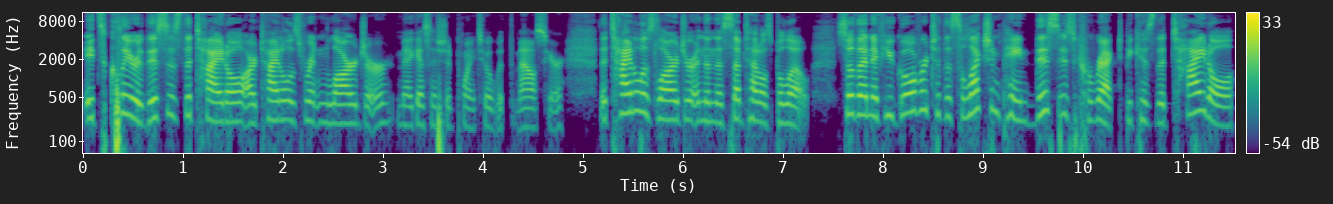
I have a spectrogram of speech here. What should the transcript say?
it's clear this is the title. Our title is written larger. I guess i should point to it with the mouse here. The title is larger and then the subtitle is below. So then if you go over to the selection pane this is correct because the title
